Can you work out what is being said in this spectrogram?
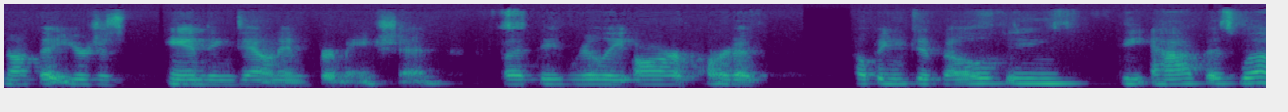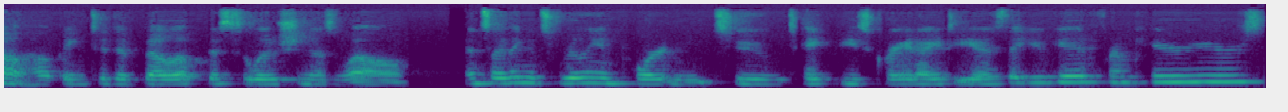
not that you're just handing down information, but they really are part of helping developing the app as well, helping to develop the solution as well. And so I think it's really important to take these great ideas that you get from carriers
